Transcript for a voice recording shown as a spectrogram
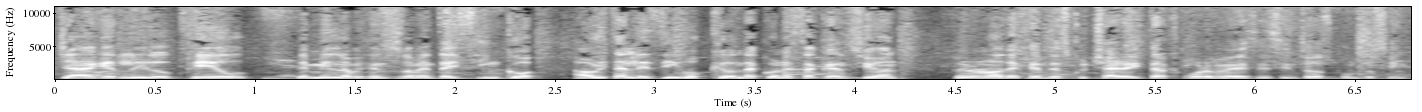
Jagged Little Pill de 1995. Ahorita les digo qué onda con esta canción, pero no dejen de escuchar A-Track por MBC 102.5.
